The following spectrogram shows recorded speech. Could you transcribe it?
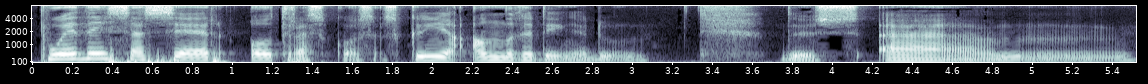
puedes hacer otras cosas. Kun je andere dingen doen. Dus um,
